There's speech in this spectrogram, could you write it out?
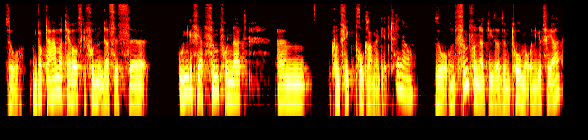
So. Und Dr. Hammer hat herausgefunden, dass es äh, ungefähr 500 ähm, Konfliktprogramme gibt. Genau. So, und 500 dieser Symptome ungefähr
